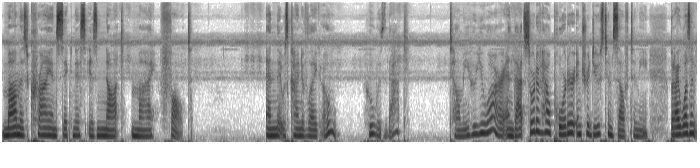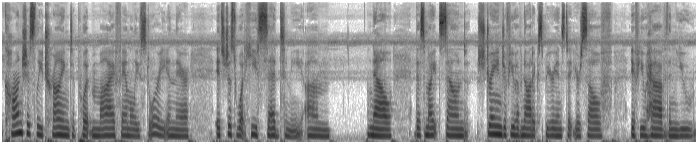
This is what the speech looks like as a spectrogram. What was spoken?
Mama's crying sickness is not my fault. And it was kind of like, oh, who was that? Tell me who you are. And that's sort of how Porter introduced himself to me. But I wasn't consciously trying to put my family story in there. It's just what he said to me. Um, now, this might sound strange if you have not experienced it yourself. If you have, then you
